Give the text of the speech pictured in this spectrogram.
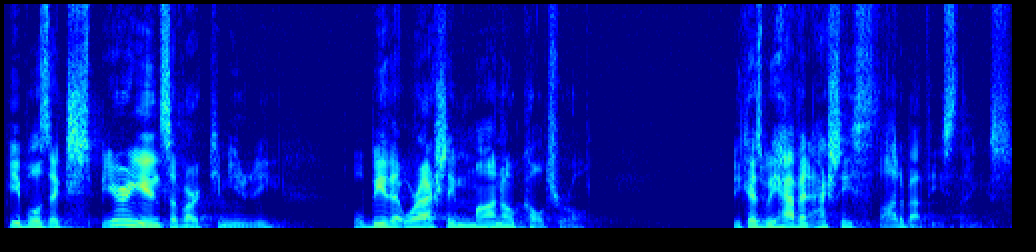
people's experience of our community will be that we're actually monocultural because we haven't actually thought about these things.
